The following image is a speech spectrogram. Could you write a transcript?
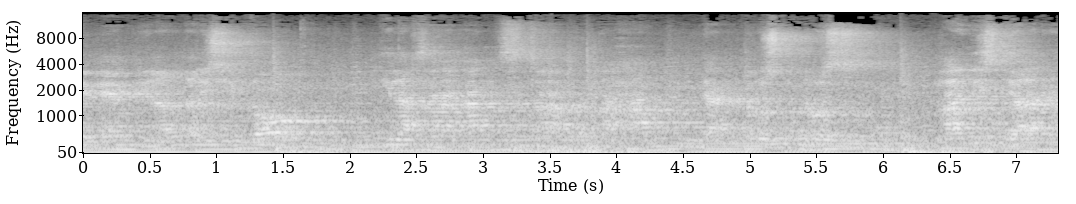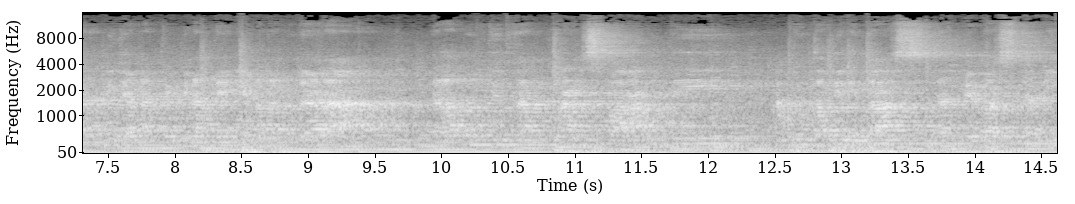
BBM di Laut Talisito dilaksanakan secara bertahap dan terus-menerus. Lagi sejalan dengan kebijakan pimpinan TNI Angkatan dalam mewujudkan transparansi, akuntabilitas, dan bebas dari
